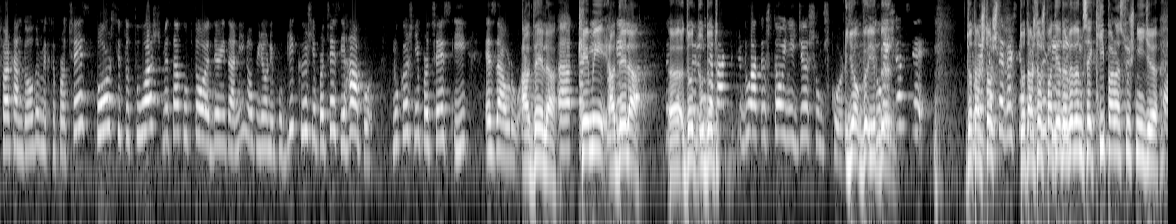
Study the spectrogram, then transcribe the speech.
çfarë ka ndodhur me këtë proces, por si të thuash, me sa kuptohet deri tani në opinionin publik, ky është një proces i hapur, nuk është një proces i ezauruar. Adela, kemi Adela, do të do të dua të shtoj një gjë shumë shkurt. Jo, duke qenë se Do ta shtosh, do ta shtosh patjetër vetëm se ki parasysh një gjë po.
